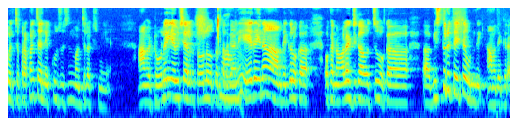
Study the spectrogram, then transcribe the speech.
కొంచెం ప్రపంచాన్ని ఎక్కువ చూసింది మంచులక్ష్మియే ఆమె ట్రోల్ అయ్యే విషయాలకు ట్రోల్ అవుతుంటుంది. కానీ ఏదైనా ఆమె దగ్గర ఒక ఒక నాలెడ్జ్ కావచ్చు ఒక విస్తృతి అయితే ఉంది ఆమె దగ్గర.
